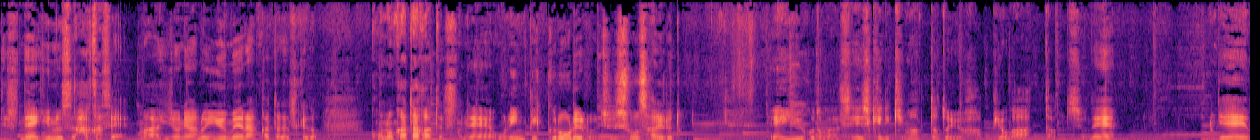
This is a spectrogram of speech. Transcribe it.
ですね。ユヌス博士。まあ非常にあの有名な方ですけどこの方がですねオリンピックローレルを受賞されると、えー、いうことが正式に決まったという発表があったんですよね。で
